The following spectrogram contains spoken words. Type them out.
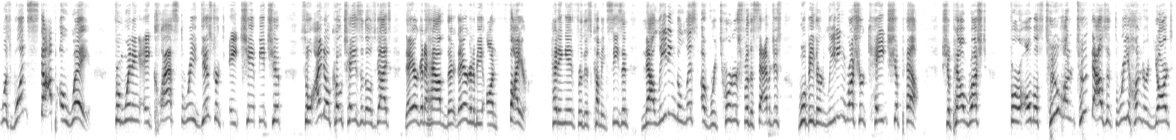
was one stop away from winning a Class 3 District 8 championship. So I know Coach Hayes and those guys, they are going to have they are going to be on fire heading in for this coming season. Now, leading the list of returners for the Savages will be their leading rusher, Cade Chappelle. Chappelle rushed for almost 200, 2,300 yards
